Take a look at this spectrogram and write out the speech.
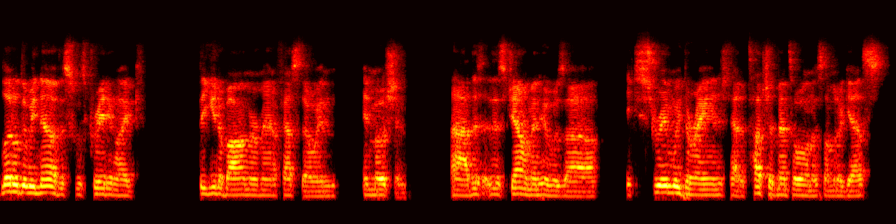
little did we know this was creating like the Unabomber manifesto in in motion. Uh, this this gentleman who was uh extremely deranged, had a touch of mental illness. I'm gonna guess,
